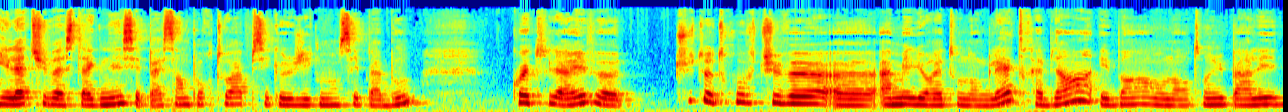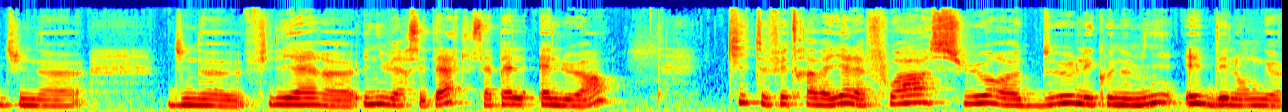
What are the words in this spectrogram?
Et là, tu vas stagner, c'est pas sain pour toi, psychologiquement, c'est pas bon. Quoi qu'il arrive, tu te trouves, tu veux euh, améliorer ton anglais, très bien. Et eh ben, on a entendu parler d'une d'une filière universitaire qui s'appelle LEA, qui te fait travailler à la fois sur euh, de l'économie et des langues.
